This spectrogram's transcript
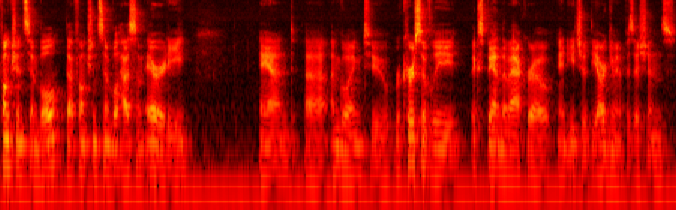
function symbol, that function symbol has some arity, and uh, I'm going to recursively expand the macro in each of the argument positions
